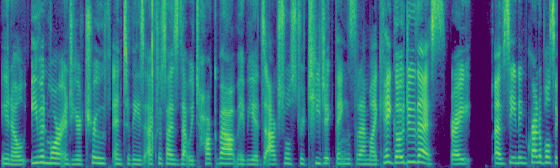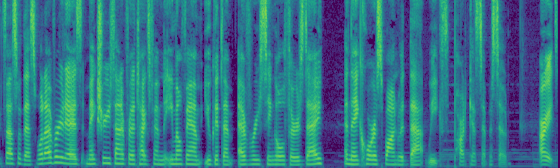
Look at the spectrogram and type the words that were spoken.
you know, even more into your truth, into these exercises that we talk about. Maybe it's actual strategic things that I'm like, hey, go do this, right? I've seen incredible success with this. Whatever it is, make sure you sign up for the text fam, the email fam. You get them every single Thursday, and they correspond with that week's podcast episode. All right.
